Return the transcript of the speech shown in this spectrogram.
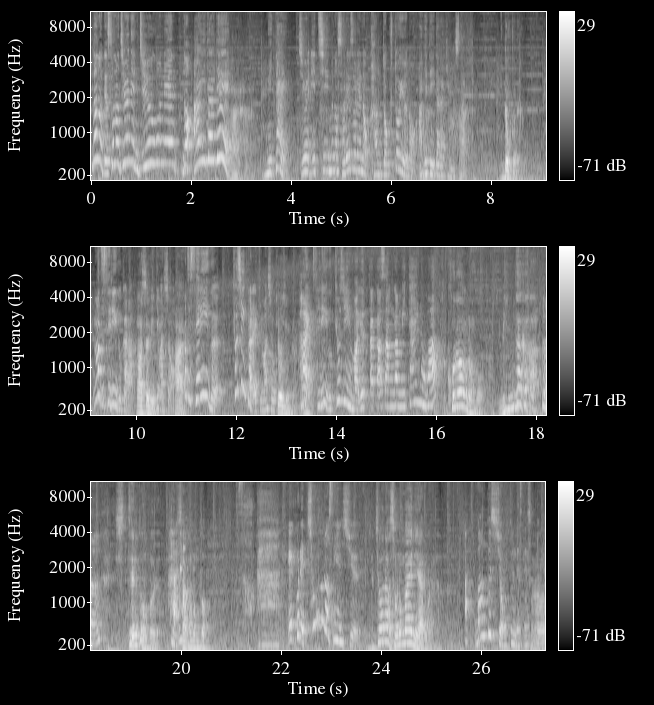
な。のでその10年15年の間な、ではいはい。見たい12チームのそれぞれの監督というのを挙げていただきました、はいどっからまずセ・リーグからあセリーグ。いきましょう、はい。まずセ・リーグ巨人からいきましょうか。巨人から。ねはいセ・リーグ巨人は豊さんが見たいのは？これはもうみんなが知ってると思うよ、はい。坂本。そうか。えこれ長野選手。長男はその前にやるかあワンクッション置くんですねそな、こに、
